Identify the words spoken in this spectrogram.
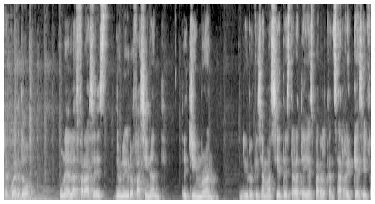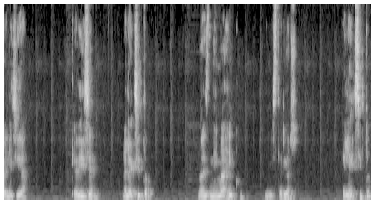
Recuerdo una de las frases de un libro fascinante de Jim Rohn, un libro que se llama Siete estrategias para alcanzar riqueza y felicidad, que dice, el éxito no es ni mágico ni misterioso. El éxito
